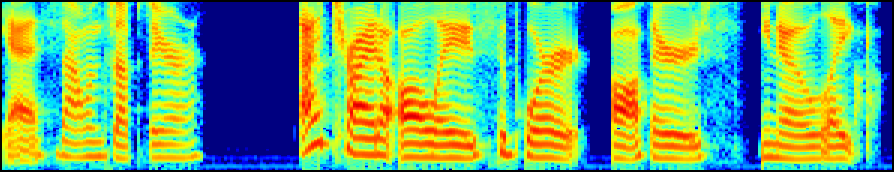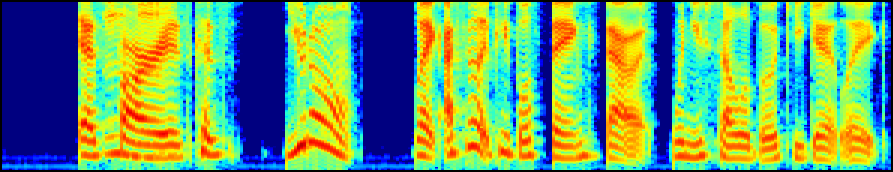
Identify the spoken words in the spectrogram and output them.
yes. that one's up there. I try to always support authors, you know, like as far Mhm. as cuz you don't like I feel like people think that when you sell a book you get like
